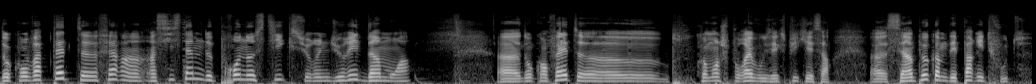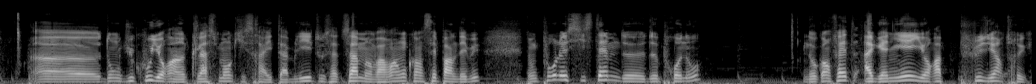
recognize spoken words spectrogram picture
donc on va peut-être faire un système de pronostic sur une durée d'un mois. Euh, donc en fait, euh, comment je pourrais vous expliquer ça? Euh, C'est un peu comme des paris de foot. donc du coup il y aura un classement qui sera établi, tout ça, tout ça, mais on va vraiment commencer par le début. Donc pour le système de, de prono, donc en fait à gagner il y aura plusieurs trucs.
